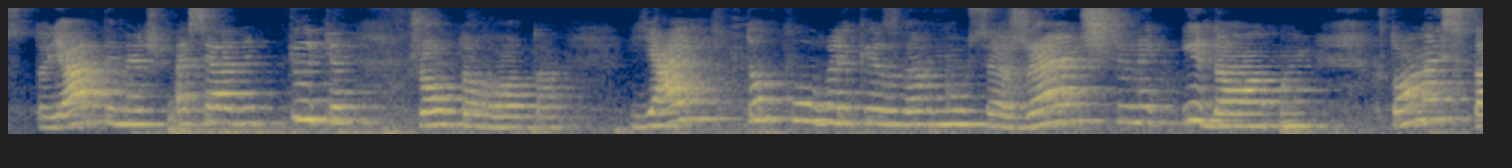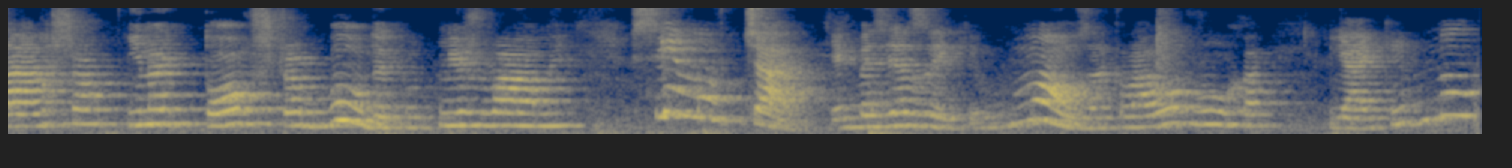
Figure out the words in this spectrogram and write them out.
стоятимеш, а сяде тютя жовторота. Я й до публіки звернуся, женщини і дами. Хто найстарша і найтовща буде тут між вами? Всі мовчать, як без язиків, мов заклало вуха. Я й кивнув,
